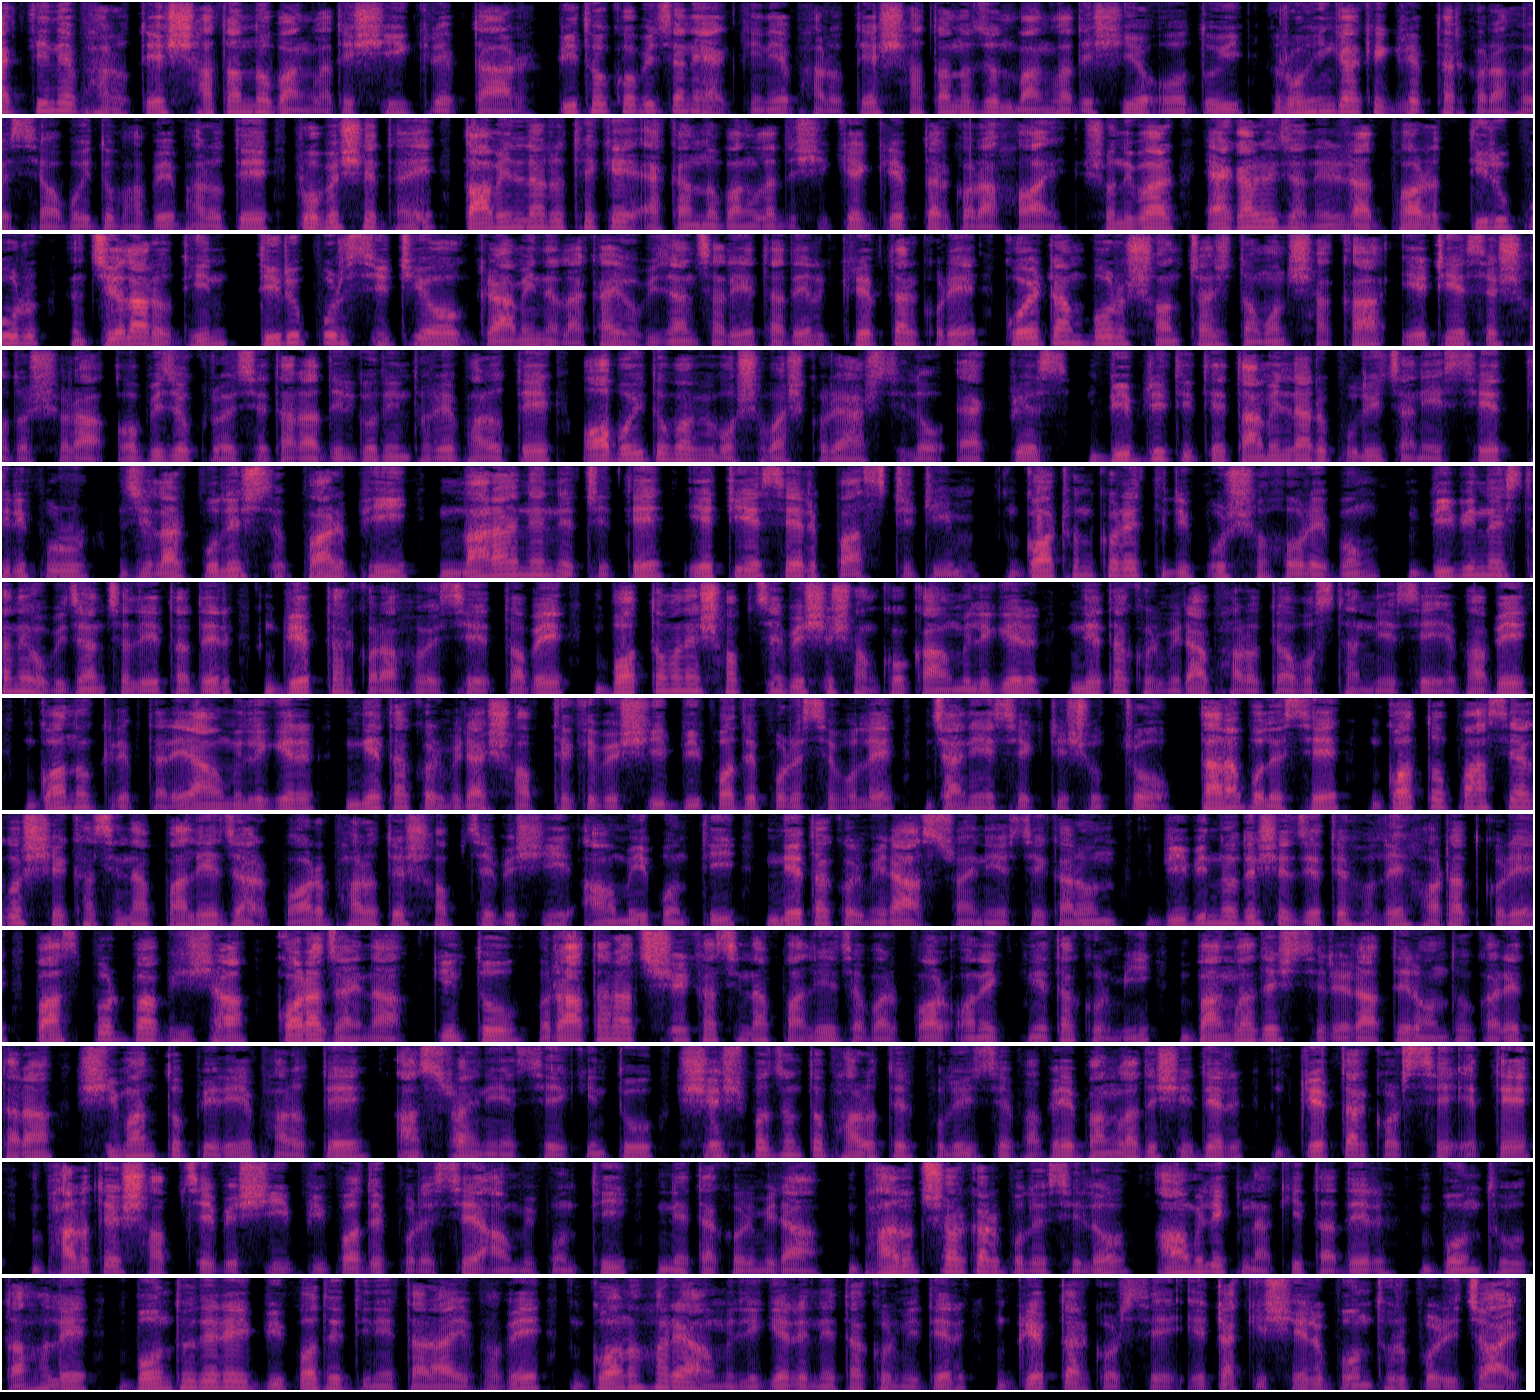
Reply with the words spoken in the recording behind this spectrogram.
একদিনে ভারতে সাতান্ন বাংলাদেশি গ্রেপ্তার। পৃথক অভিযানে একদিনে ভারতে সাতান্ন জন বাংলাদেশি ও দুই রোহিঙ্গাকে গ্রেপ্তার করা হয়েছে। অবৈধভাবে ভারতে প্রবেশের দেয় তামিলনাড়ু থেকে একান্ন বাংলাদেশিকে গ্রেপ্তার করা হয়। শনিবার এগারোই জানুয়ারি রাতভর তিরুপুর জেলার অধীন তিরুপুর সিটি ও গ্রামীণ এলাকায় অভিযান চালিয়ে তাদের গ্রেপ্তার করে কোয়েটাম্বুর সন্ত্রাস দমন শাখা এটিএস এর সদস্যরা অভিযোগ রয়েছে, তারা দীর্ঘদিন ধরে ভারতে অবৈধভাবে বসবাস করে আসছিল। এক প্রেস বিবৃতিতে তামিলনাড়ু পুলিশ জানিয়েছে ত্রিপুর জেলার পুলিশ সুপার ভি নারায়ণের নেতৃত্বে এটিএস এর পাঁচটি টিম গঠন করে ত্রিপুর শহর এবং বিভিন্ন স্থানে অভিযান চালিয়ে তাদের গ্রেপ্তার করা হয়েছে। তবে বর্তমানে সবচেয়ে বেশি সংখ্যক আওয়ামী লীগের নেতাকর্মীরা ভারতে অবস্থান নিয়েছে। এভাবে গণগ্রেপ্তারে আওয়ামী লীগের নেতাকর্মীরা সব থেকে বেশি বিপদে পড়েছে বলে জানিয়েছে একটি সূত্র। তারা বলেছে, গত পাঁচই আগস্ট শেখ হাসিনা পালিয়ে যাওয়ার পর ভারতের সবচেয়ে বেশি আওয়ামীপন্থী নেতাকর্মীরা আশ্রয় নিয়েছে কারণ বিভিন্ন দেশে যেতে হলে হঠাৎ করে পাসপোর্ট বা ভিসা করা যায় না। কিন্তু রাতারাত শেখ হাসিনা পালিয়ে যাবার পর অনেক নেতাকর্মী বাংলাদেশ ছেড়ে রাতের অন্ধকারে তারা সীমান্ত পেরিয়ে ভারতে আশ্রয় নিয়েছে। কিন্তু শেষ পর্যন্ত ভারতের পুলিশ যেভাবে বাংলাদেশিদের গ্রেপ্তার করছে, এতে ভারতের সবচেয়ে বেশি বিপদে পড়েছে আওয়ামীপন্থী নেতাকর্মীরা। ভারত সরকার বলেছিল, আওয়ামী লীগ নাকি তাদের বন্ধু। তাহলে বন্ধুদের এই বিপদের দিনে তারা এভাবে গণহারে আওয়ামী লীগের নেতাকর্মীদের গ্রেপ্তার করছে এটা কি সের বন্ধুর পরিচয়?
